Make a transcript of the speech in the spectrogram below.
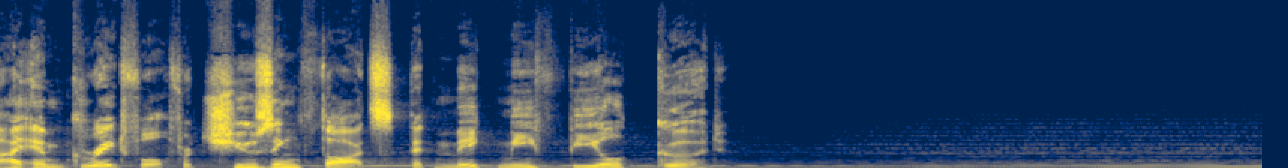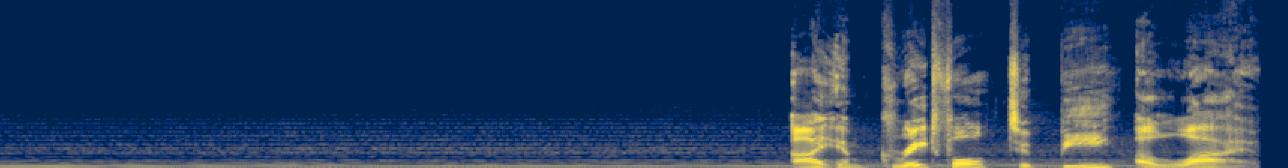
I am grateful for choosing thoughts that make me feel good. I am grateful to be alive.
